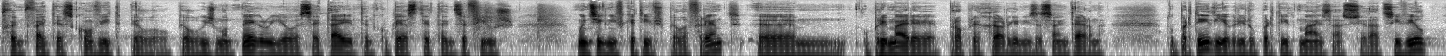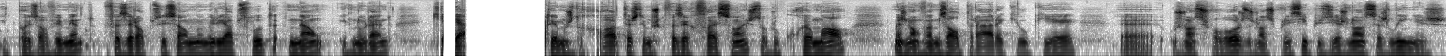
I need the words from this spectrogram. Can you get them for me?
Foi-me feito esse convite pelo, pelo Luís Montenegro e eu aceitei, entendo que o PST tem desafios muito significativos pela frente. o primeiro é a própria reorganização interna do partido e abrir o partido mais à sociedade civil e depois, obviamente, fazer oposição a uma maioria absoluta, não ignorando que há temos derrotas, temos que fazer reflexões sobre o que correu mal, mas não vamos alterar aquilo que é uh, os nossos valores, os nossos princípios e as nossas linhas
